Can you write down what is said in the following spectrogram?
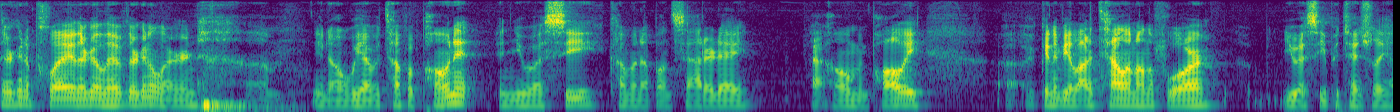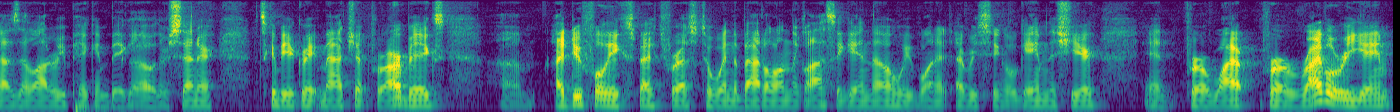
They're gonna play. They're gonna live. They're gonna learn. You know, we have a tough opponent in USC coming up on Saturday at home in Pauley. Uh, gonna be a lot of talent on the floor. USC potentially has a lottery pick in Big O, their center. It's gonna be a great matchup for our bigs. Um, I do fully expect for us to win the battle on the glass again, though. We've won it every single game this year, and for a wi- for a rivalry game,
